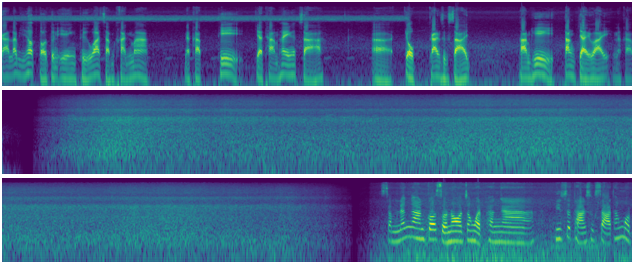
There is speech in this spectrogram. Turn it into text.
การรับผิดชอบต่อตนเองถือว่าสำคัญมากนะครับ ที่จะทำให้นักศึกษา จบการศึกษาตามที่ตั้งใจไว้นะครับสำนักงานกศน จังหวัดพังงา มีสถานศึกษาทั้งหมด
